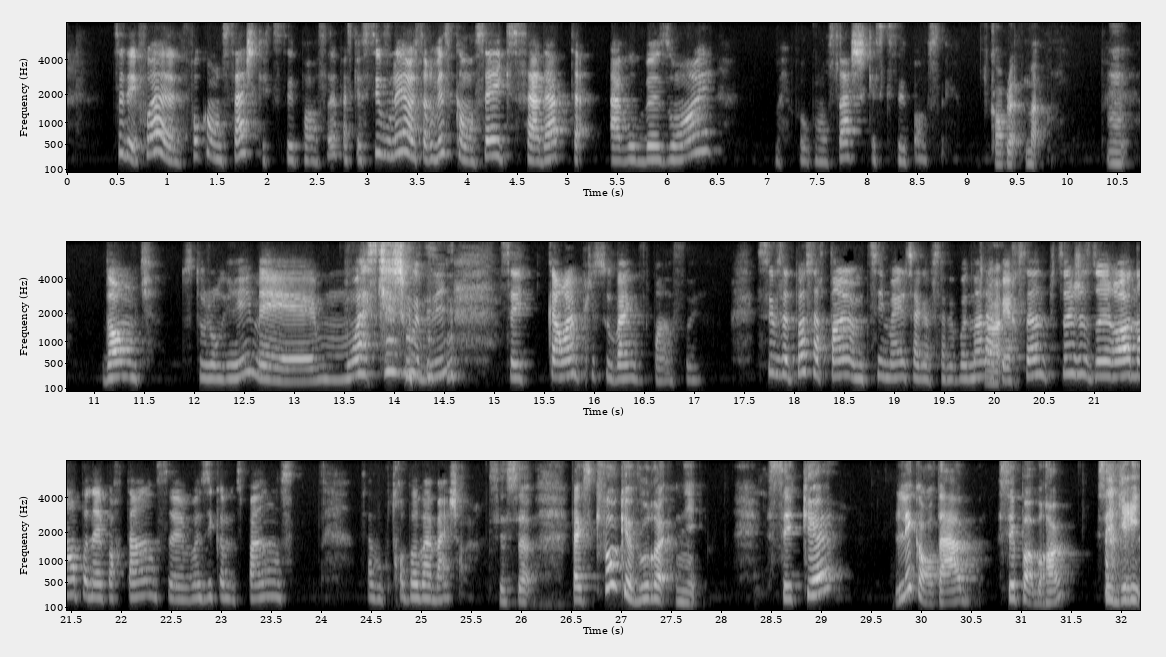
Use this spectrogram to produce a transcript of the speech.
tu sais, des fois, il faut qu'on sache ce qui s'est passé. Parce que si vous voulez un service conseil qui s'adapte à vos besoins, il faut qu'on sache qu'est-ce qui s'est passé. Complètement. Donc, c'est toujours gris, mais moi, ce que je vous dis, c'est quand même plus souvent que vous pensez. Si vous n'êtes pas certain, un petit email, ça ne fait pas de mal à personne. Puis tu sais, juste dire, ah non, pas d'importance, euh, vas-y comme tu penses, ça vous coûtera pas bien ben cher. C'est ça. Fait que ce qu'il faut que vous reteniez, c'est que les comptables, c'est pas brun, c'est gris.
